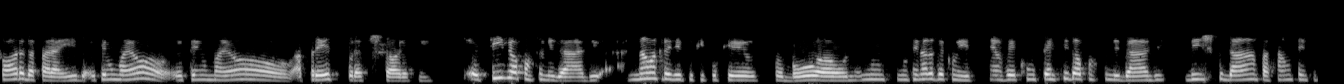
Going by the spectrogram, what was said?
fora da Paraíba, eu tenho um maior, eu tenho um maior apreço por essa história assim. Eu tive a oportunidade, não acredito que porque eu sou boa, ou não, não tem nada a ver com isso, tem a ver com ter tido a oportunidade de estudar, passar um tempo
